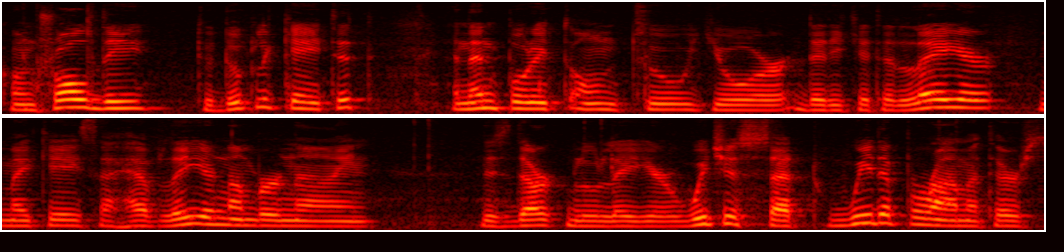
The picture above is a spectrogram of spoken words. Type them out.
Control D to duplicate it, and then put it onto your dedicated layer. In my case, I have layer number 9 this dark blue layer, which is set with the parameters,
